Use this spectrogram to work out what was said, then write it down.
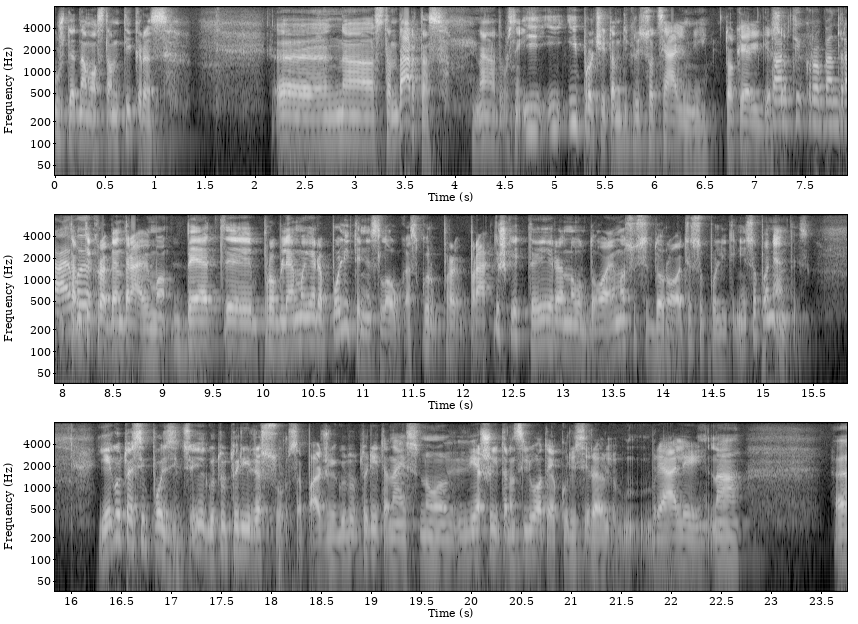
uždedamos tam tikras E, na, standartas, na, prasme, į, į, įpročiai tam tikri socialiniai, tokio elgesio. Tam tikro bendravimo. Tam tikro bendravimo, bet e, problema yra politinis laukas, kur pra, praktiškai tai yra naudojama susidoroti su politiniais oponentais. Jeigu tu esi pozicijoje, jeigu tu turi resursą, pavyzdžiui, jeigu tu turi tenais nu, viešai transliuotoją, kuris yra realiai, na, e,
